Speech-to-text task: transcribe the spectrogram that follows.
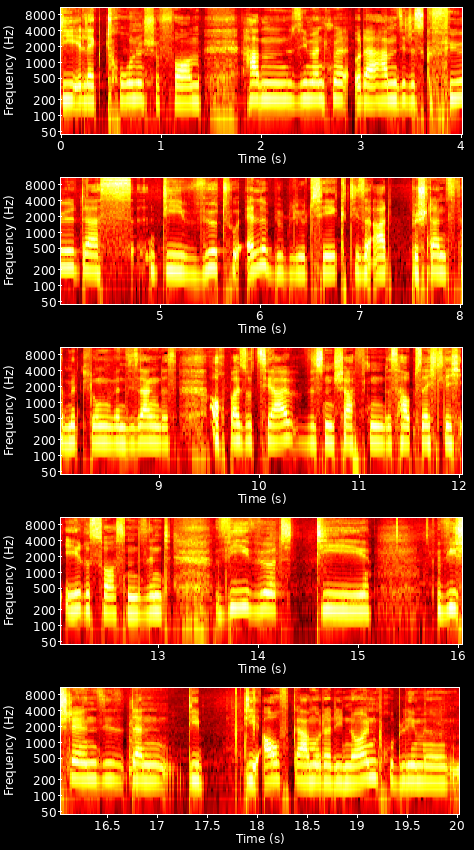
die elektronische Form. Haben Sie manchmal oder haben Sie das Gefühl, dass die virtuelle Bibliothek, diese Art Bestandsvermittlung, wenn Sie sagen, dass auch bei Sozialwissenschaften das hauptsächlich E-Ressourcen sind, wie wird die, wie stellen Sie dann die die Aufgaben oder die neuen Probleme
